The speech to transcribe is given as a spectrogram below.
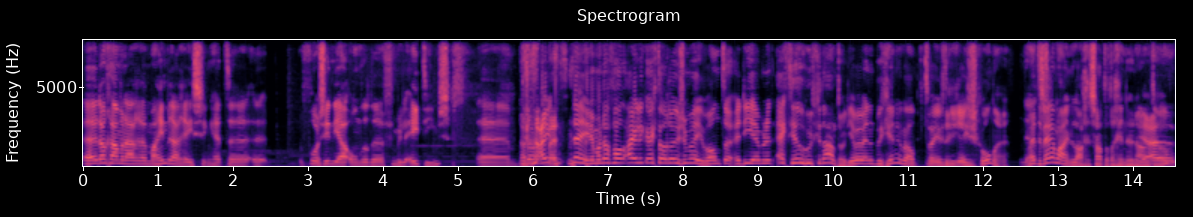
Eh, dan gaan we naar eh, Mahindra Racing, het eh eh, Force India onder de Formule E-teams. Ehm, Nou, eigenlijk- nee, nee, maar dat valt eigenlijk echt al reuze mee. Want eh, die hebben het echt heel goed gedaan, toch? Die hebben in het begin nog wel twee of drie races gewonnen. Ja, Met Wehrlein lag, zat het er in hun auto.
